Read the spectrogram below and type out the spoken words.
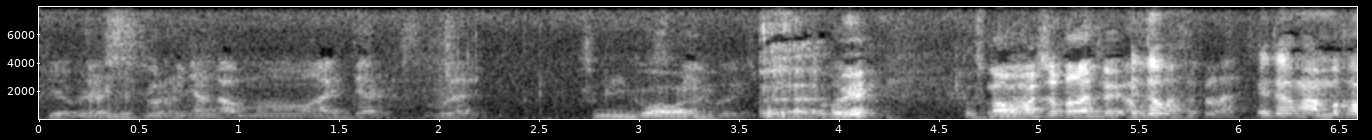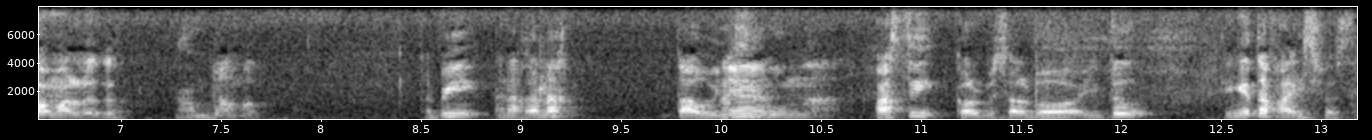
Iya Terus gurunya nggak mau ngajar sebulan. Seminggu awalnya. Seminggu. oh ya Terus Nggak mau masuk kelas ya? Itu- mau masuk kelas. Itu ngambek sama lu tuh. ngambek. Ngambek. tapi anak-anak taunya bunga. pasti kalau misal bawa itu ingetnya Faiz pasti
